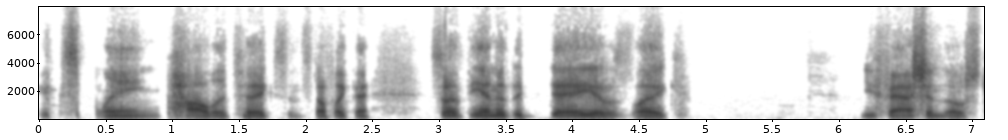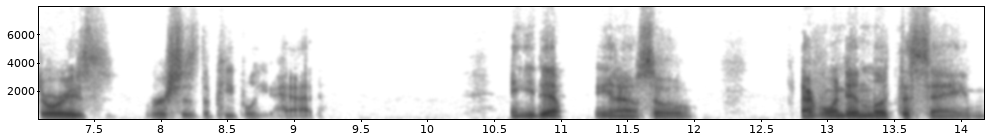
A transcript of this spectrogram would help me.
explain politics and stuff like that. So at the end of the day, it was like you fashioned those stories versus the people you had. And you didn't, you know, so everyone didn't look the same,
